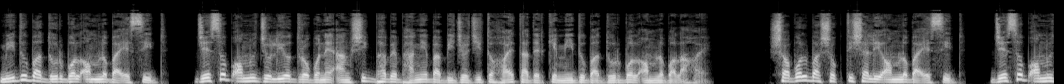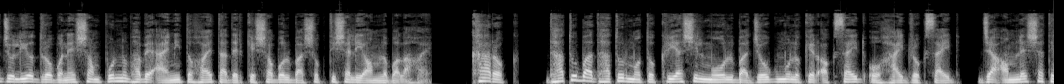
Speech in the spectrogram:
মৃদু বা দুর্বল অম্ল বা এসিড যেসব অম্ল জলীয় দ্রবণে আংশিকভাবে ভাঙে বা বিযোজিত হয় তাদেরকে মৃদু বা দুর্বল অম্ল বলা হয়। সবল বা শক্তিশালী অম্ল বা অ্যাসিড, যেসব অম্ল জলীয় দ্রবণে সম্পূর্ণভাবে আয়নিত হয় তাদেরকে সবল বা শক্তিশালী অম্ল বলা হয়। ক্ষারক, ধাতু বা ধাতুর মতো ক্রিয়াশীল মৌল বা যৌগমূলকের অক্সাইড ও হাইড্রোক্সাইড, যা অম্লের সাথে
